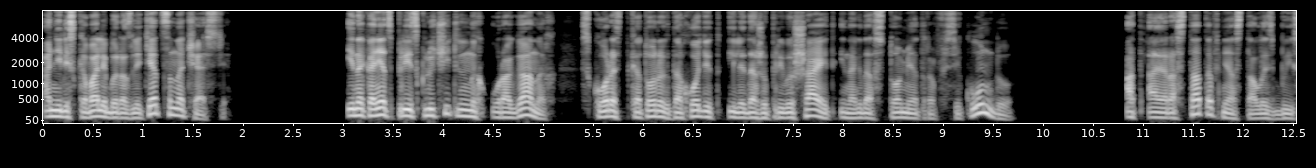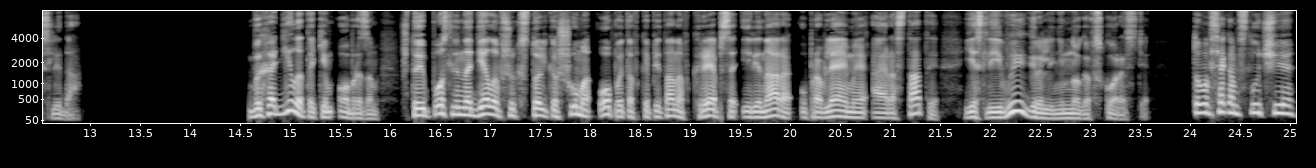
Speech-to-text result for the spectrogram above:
они рисковали бы разлететься на части. И, наконец, при исключительных ураганах, скорость которых доходит или даже превышает иногда 100 метров в секунду, от аэростатов не осталось бы и следа. Выходило таким образом, что и после наделавших столько шума опытов капитанов Крепса и Ринара управляемые аэростаты, если и выиграли немного в скорости, то во всяком случае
